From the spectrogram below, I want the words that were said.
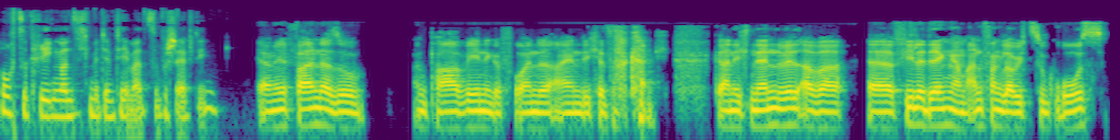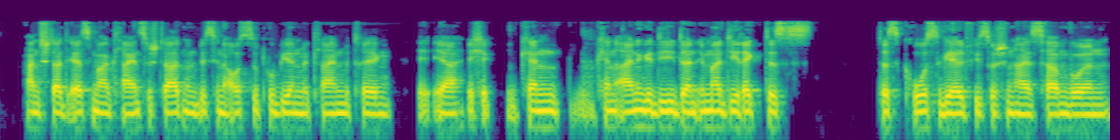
hochzukriegen und sich mit dem Thema zu beschäftigen? Ja, mir fallen da so ein paar wenige Freunde ein, die ich jetzt auch gar nicht, gar nicht nennen will, aber äh, viele denken am Anfang, glaube ich, zu groß, anstatt erstmal klein zu starten und ein bisschen auszuprobieren mit kleinen Beträgen. Ja, ich kenne kenn einige, die dann immer direkt das, das große Geld, wie es so schön heißt, haben wollen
